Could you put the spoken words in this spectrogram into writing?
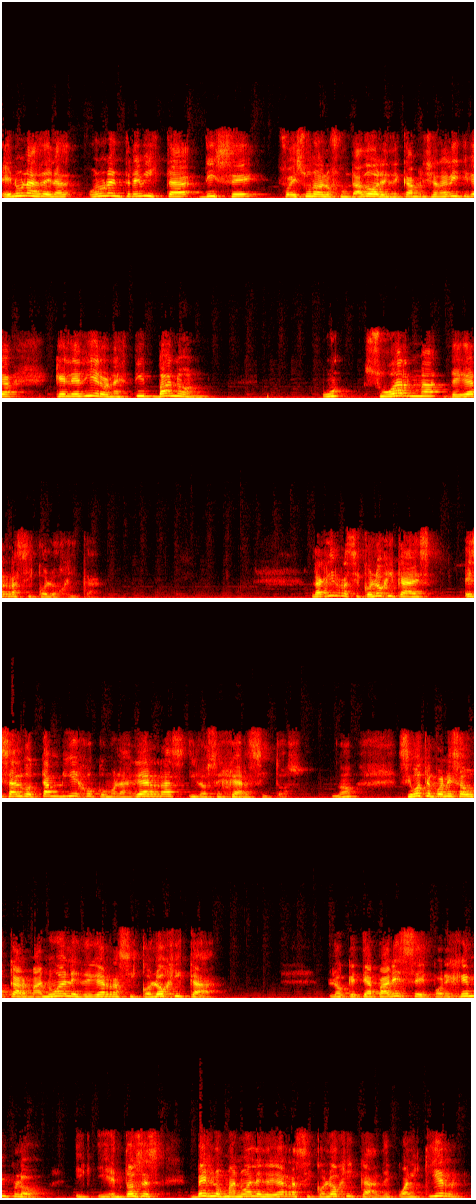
en una, entrevista dice, fue, es uno de los fundadores de Cambridge Analytica, que le dieron a Steve Bannon su arma de guerra psicológica. La guerra psicológica es, es algo tan viejo como las guerras y los ejércitos. ¿no? Si vos te pones a buscar manuales de guerra psicológica, lo que te aparece, por ejemplo, y entonces ves los manuales de guerra psicológica de cualquier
